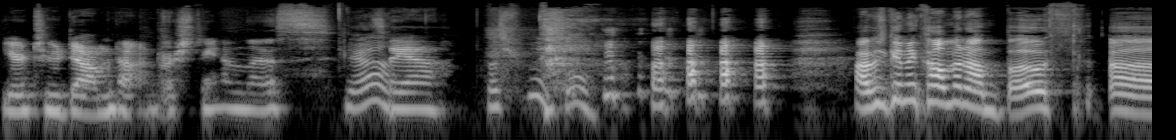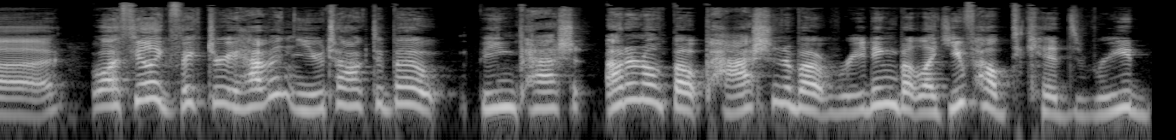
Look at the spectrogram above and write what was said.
you're too dumb to understand this. Yeah. So yeah. That's really cool. I was gonna comment on both. Uh, well, I feel like Victory. Haven't you talked about being passionate? I don't know about passion about reading, but like you've helped kids read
